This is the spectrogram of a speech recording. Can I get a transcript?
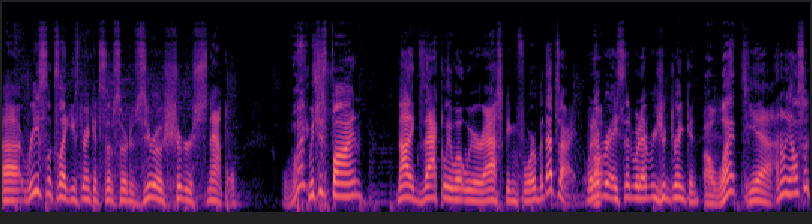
Uh, Reese looks like he's drinking some sort of zero sugar Snapple. What? Which is fine. Not exactly what we were asking for, but that's all right. Whatever I said, whatever you're drinking. Oh, what? Yeah. I know he also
